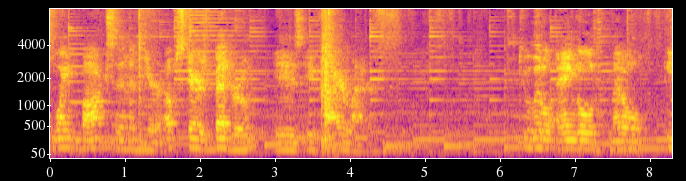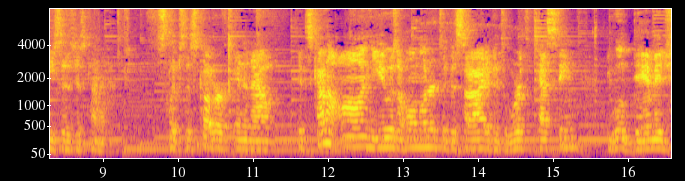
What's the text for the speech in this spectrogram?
white box in your upstairs bedroom is a fire ladder. Two little angled metal pieces just kind of slips this cover in and out. It's kind of on you as a homeowner to decide if it's worth testing. You will damage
